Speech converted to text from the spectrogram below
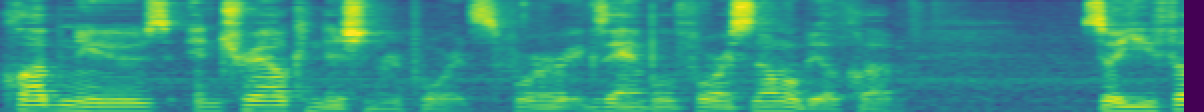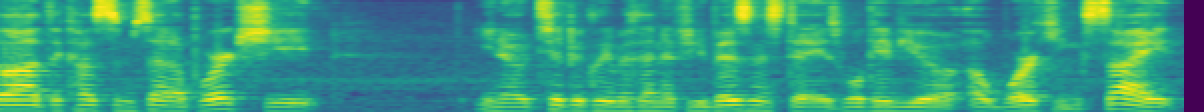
club news, and trail condition reports, for example, for a snowmobile club. So you fill out the custom setup worksheet, you know, typically within a few business days, we'll give you a, a working site.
